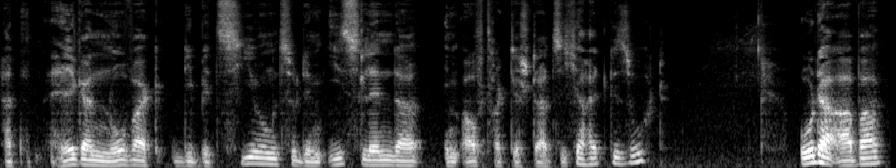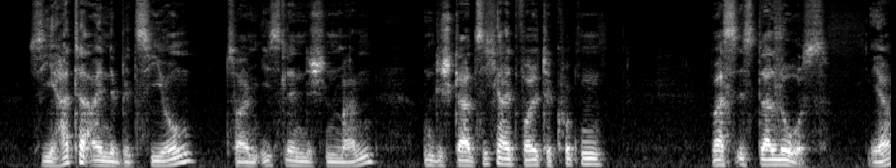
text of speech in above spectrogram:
hat Helga Nowak die Beziehung zu dem Isländer im Auftrag der Staatssicherheit gesucht? Oder aber sie hatte eine Beziehung zu einem isländischen Mann und die Staatssicherheit wollte gucken, was ist da los? Ja?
